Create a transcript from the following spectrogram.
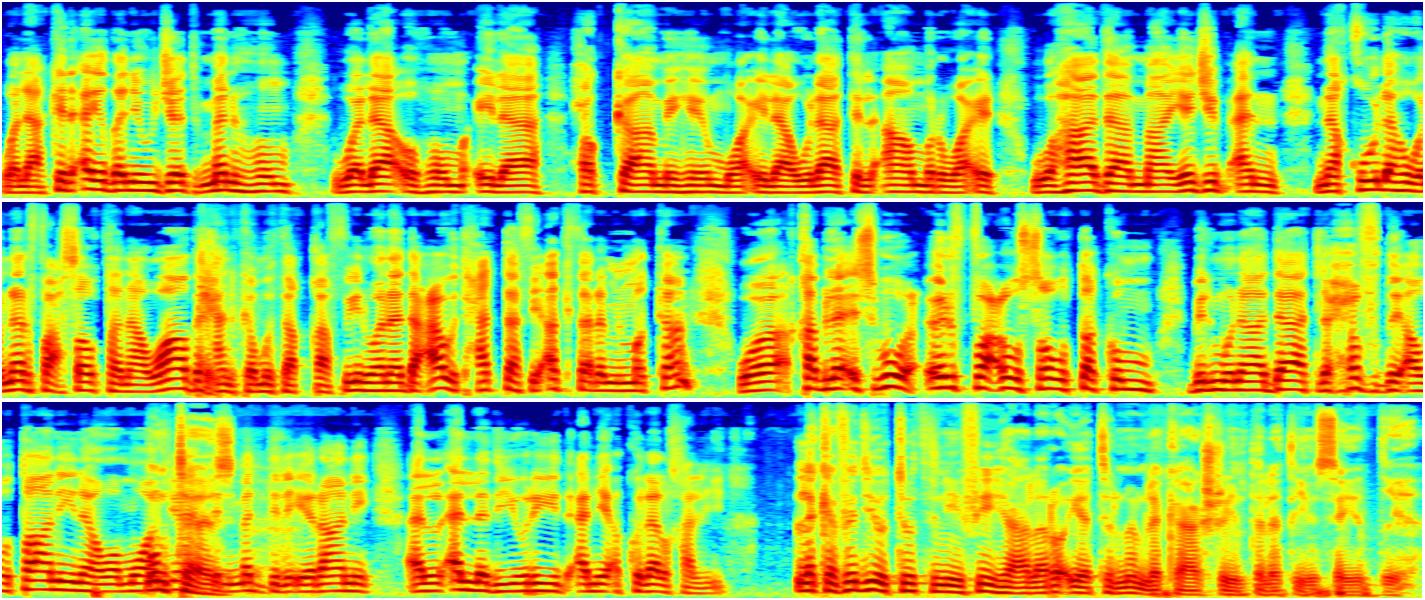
ولكن أيضا يوجد من هم ولاؤهم إلى حكامهم وإلى ولاة الأمر وهذا ما يجب أن نقوله ونرفع صوتنا واضحا كمثقفين وأنا دعوت حتى في أكثر من مكان وقبل أسبوع ارفعوا صوتكم بالمنادات لحفظ أوطاننا ومواجهة ممتاز. المد الإيراني ال- الذي يريد أن يأكل الخليج. لك فيديو تثني فيه على رؤية المملكة 2030 سيد ضياء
